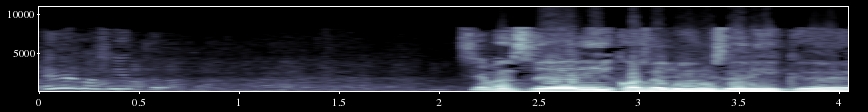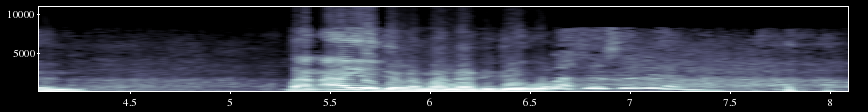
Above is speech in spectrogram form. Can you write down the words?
Ini kos itu saya seri kos aja yang serikan pan ayo jalan mana di diulas serian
